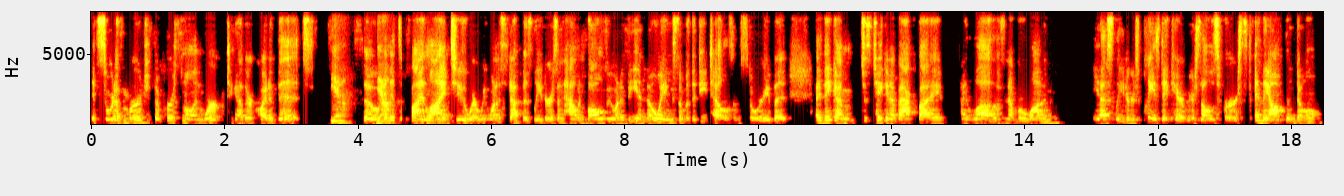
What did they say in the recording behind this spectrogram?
It's sort of merged the personal and work together quite a bit. Yeah. So, yeah. and it's a fine line too, where we want to step as leaders and how involved we want to be in knowing some of the details and story. But I think I'm just taken aback by, I love number one, yes, leaders, please take care of yourselves first. And they often don't,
